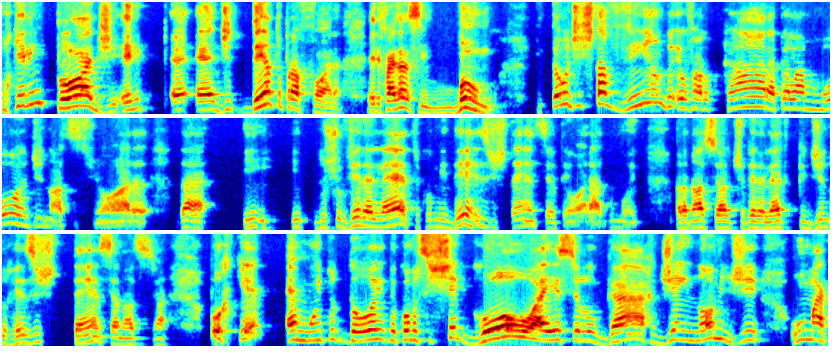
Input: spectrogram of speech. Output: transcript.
porque ele implode, ele é, é de dentro para fora. Ele faz assim, bum. Então a gente está vendo, eu falo, cara, pelo amor de Nossa Senhora da, e, e, do chuveiro elétrico, me dê resistência. Eu tenho orado muito para Nossa Senhora do chuveiro elétrico, pedindo resistência a Nossa Senhora, porque é muito doido como se chegou a esse lugar de, em nome de uma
